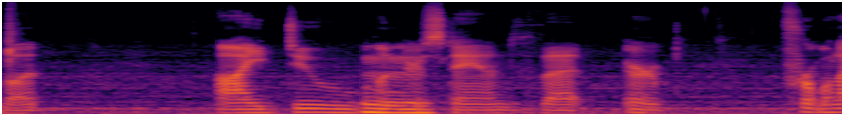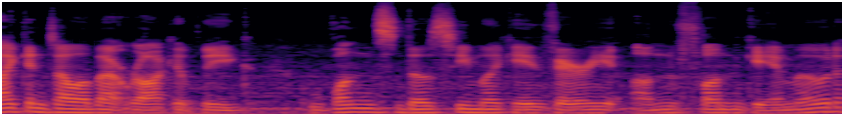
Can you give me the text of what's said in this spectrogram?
But I do Hmm. understand that, or from what I can tell about Rocket League, ones does seem like a very unfun game mode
